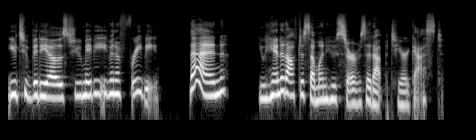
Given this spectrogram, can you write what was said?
YouTube videos to maybe even a freebie. Then you hand it off to someone who serves it up to your guest.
